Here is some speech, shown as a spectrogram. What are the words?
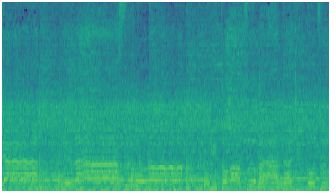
が照らすもの一つまた一つ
